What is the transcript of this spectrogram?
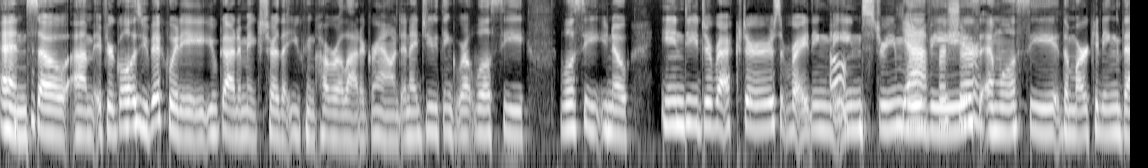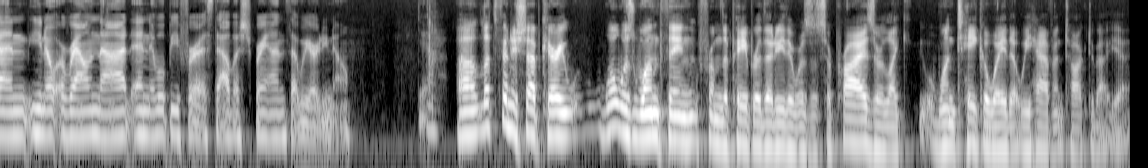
And so um, if your goal is ubiquity you've got to make sure that you can cover a lot of ground. And i do think we'll, we'll see we'll see you know indie directors writing oh, mainstream yeah, movies sure. and we'll see the marketing then you know around that and it will be for established brands that we already know yeah. Uh, let's finish up, Carrie. What was one thing from the paper that either was a surprise or like one takeaway that we haven't talked about yet?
